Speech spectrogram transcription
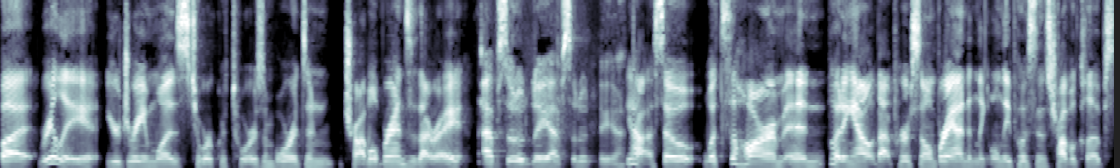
But really, your dream was to work with tourism boards and travel brands. Is that right? Absolutely. Absolutely. Yeah. Yeah. So, what's the harm in putting out that personal brand and like only posting those travel clips?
